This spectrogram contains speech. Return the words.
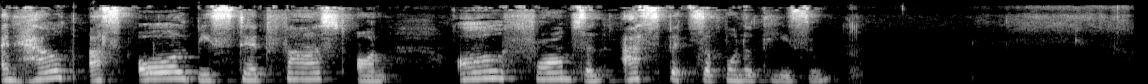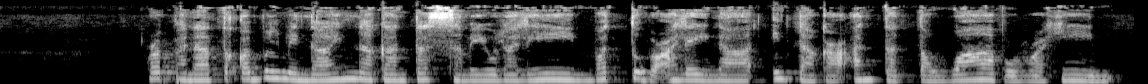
and help us all be steadfast on all forms and aspects of monotheism. ربنا تقبل منا إنك أنت السميع العليم وتب علينا إنك أنت التواب الرحيم.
